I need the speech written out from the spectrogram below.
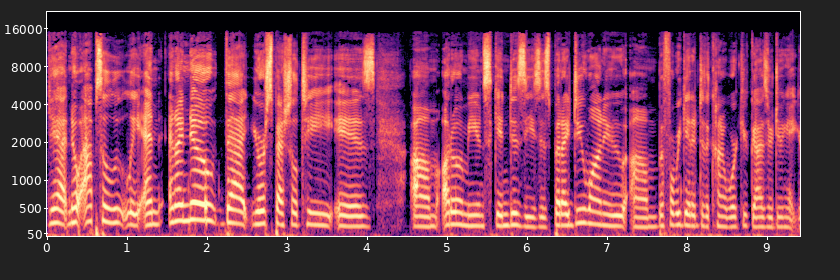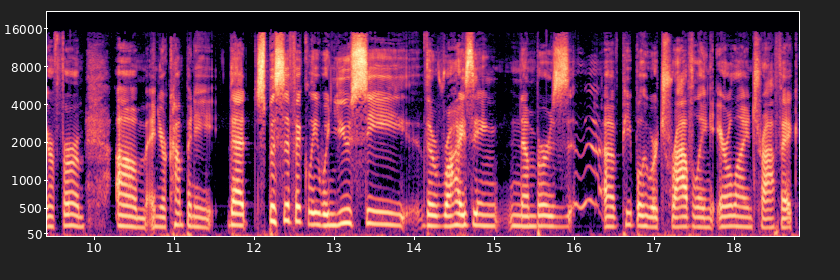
Yeah, no, absolutely. And and I know that your specialty is um, autoimmune skin diseases. But I do want to, um, before we get into the kind of work you guys are doing at your firm um, and your company, that specifically when you see the rising numbers of people who are traveling, airline traffic,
